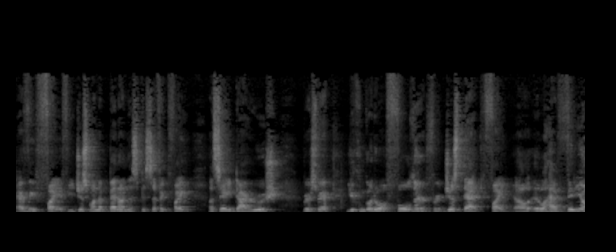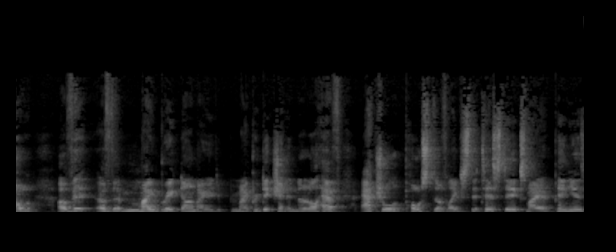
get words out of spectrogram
every fight. If you just want to bet on a specific fight, let's say Dariush versus Rare, you can go to a folder for just that fight. It'll, it'll have video of it, of the my breakdown, my my prediction, and it'll have actual posts of like statistics, my opinions.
